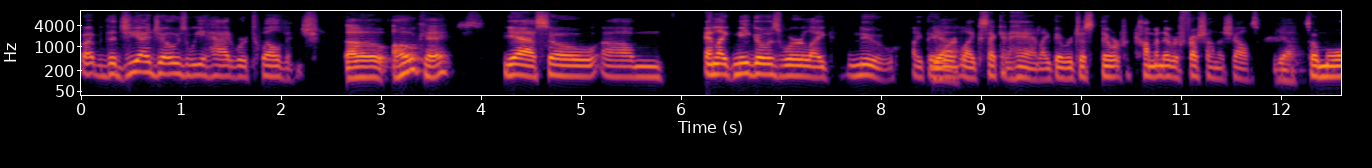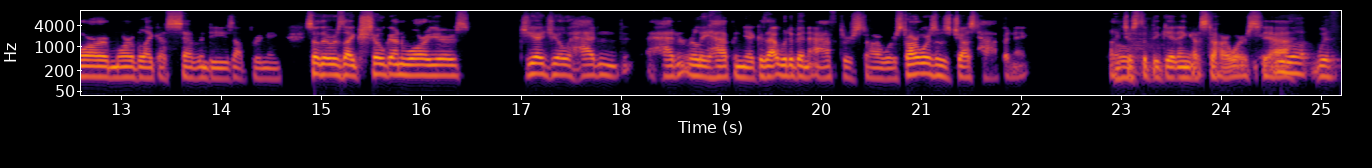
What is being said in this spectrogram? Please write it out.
But the GI Joes we had were 12 inch. Oh, okay. Yeah, so um, and like Megos were like new, like they Yeah. weren't like secondhand, like they were just they were coming, they were fresh on the shelves. Yeah. so more more of like a 70s upbringing so there was like shogun warriors gi joe hadn't hadn't really happened yet because that would have been after star wars star wars was just happening like just the Oh. beginning of star wars yeah with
